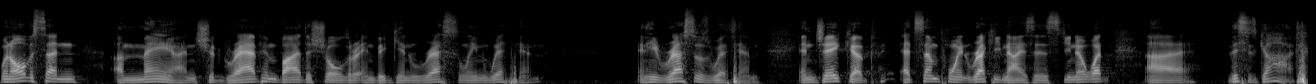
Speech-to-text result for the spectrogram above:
when all of a sudden a man should grab him by the shoulder and begin wrestling with him and he wrestles with him. And Jacob, at some point, recognizes, you know what? Uh, this is God.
